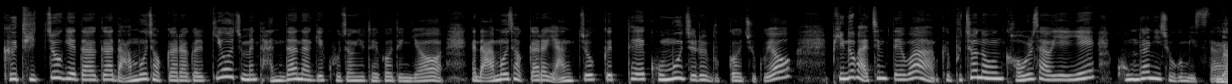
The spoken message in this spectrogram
그 뒤쪽에다가 나무 젓가락을 끼워주면 단단하게 고정이 되거든요. 그러니까 나무 젓가락 양쪽 끝에 고무줄을 묶어주고요. 비누 받침대와 그 붙여놓은 거울 사이에 공간이 조금 있어요. 네.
